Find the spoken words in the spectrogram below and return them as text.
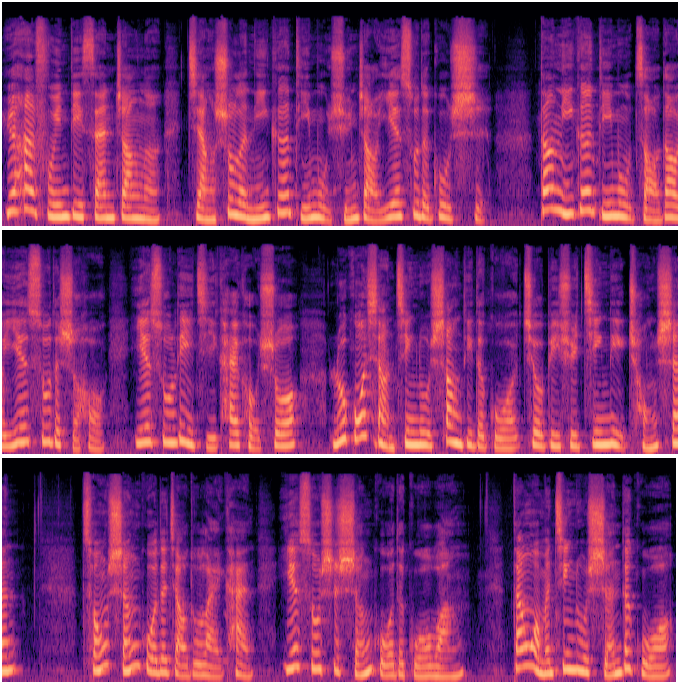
约翰福音第三章呢，讲述了尼哥底母寻找耶稣的故事。当尼哥底母找到耶稣的时候，耶稣立即开口说：“如果想进入上帝的国，就必须经历重生。”从神国的角度来看，耶稣是神国的国王。当我们进入神的国，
